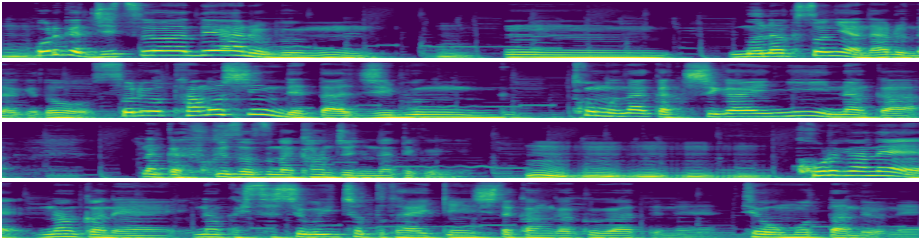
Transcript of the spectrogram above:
うん。これが実話である分、うん。うーん、胸くそにはなるんだけど、それを楽しんでた自分とのなんか違いになんか、なんか複雑な感情になってくるんよ。うんうんうんうんこれがね、なんかね、なんか久しぶりにちょっと体験した感覚があってね、って思ったんだよね。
